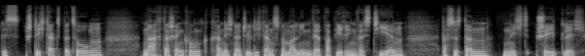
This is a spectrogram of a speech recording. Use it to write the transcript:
ist stichtagsbezogen. Nach der Schenkung kann ich natürlich ganz normal in Wertpapiere investieren. Das ist dann nicht schädlich.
